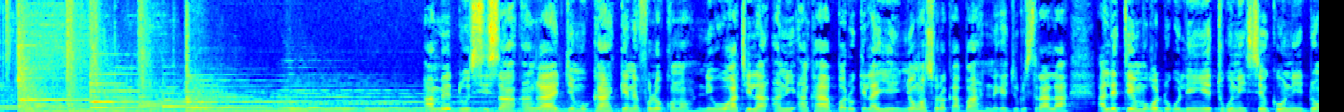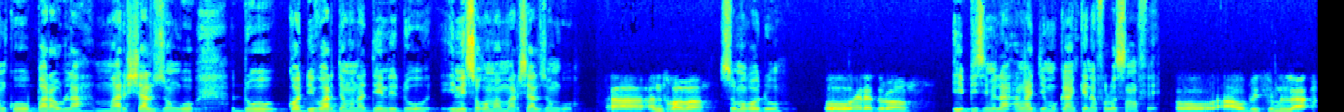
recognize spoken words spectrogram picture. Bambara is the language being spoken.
an be don sisan an ka jɛmukan kɛnɛ fɔlɔ kɔnɔ ni wagati la ani an ka barokɛla ye ɲɔgɔn sɔrɔ ka ban nɛgɛjuru sira la ale tɛ mɔgɔ dogolen ye tuguni seko ni dɔnko baaraw la marshal zongo don cote d'ivoire jamanaden de don i ni sɔgɔma marshal zongo ah, ani sɔgɔma somɔgɔw don o oh, hɛrɛ dɔrɔn i bisimila an ka jɛmukan kɛnɛ fɔlɔ sanfɛ o oh, aw bisimila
